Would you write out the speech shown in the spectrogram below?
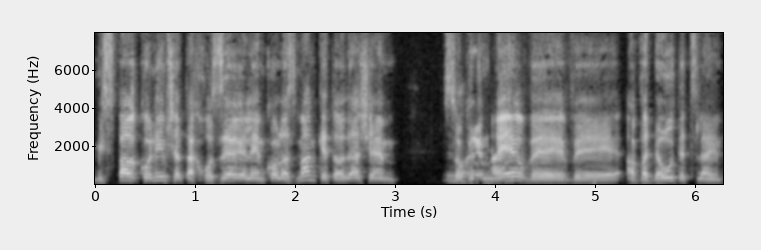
למספר קונים שאתה חוזר אליהם כל הזמן, כי אתה יודע שהם סוגרים מהר והוודאות אצלהם.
